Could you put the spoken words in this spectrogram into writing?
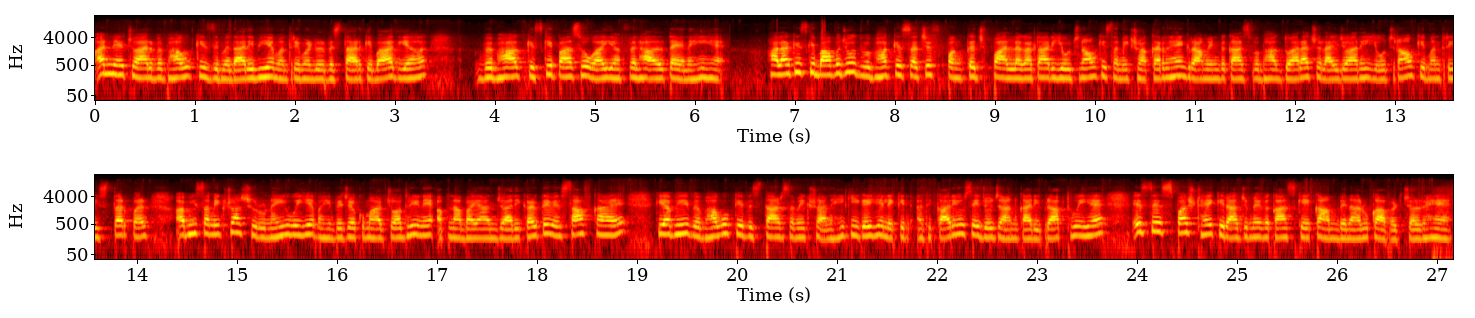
अन्य चार विभागों की ज़िम्मेदारी भी है। मंत्रिमंडल विस्तार के बाद यह विभाग किसके पास होगा, यह फ़िलहाल तय नहीं है। हालाँकि इसके बावजूद विभाग के सचिव पंकज पाल लगातार योजनाओं की समीक्षा कर रहे हैं। ग्रामीण विकास विभाग द्वारा चलाई जा रही योजनाओं की मंत्री स्तर पर अभी समीक्षा शुरू नहीं हुई है। वहीं विजय कुमार चौधरी ने अपना बयान जारी करते हुए साफ़ कहा है कि अभी विभागों की विस्तार समीक्षा नहीं की गई है, लेकिन अधिकारियों से जो जानकारी प्राप्त हुई है, इससे स्पष्ट है कि राज्य में विकास के काम बिना रुकावट चल रहे हैं।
